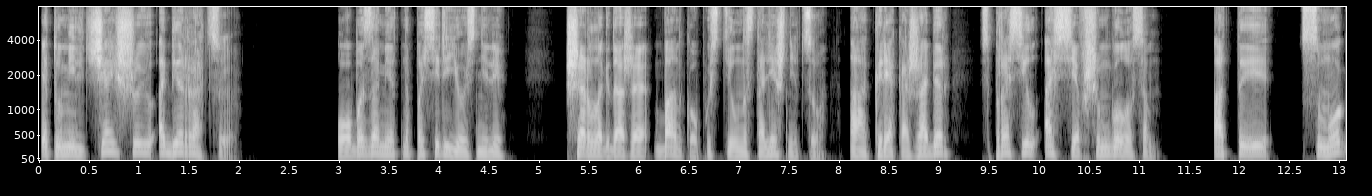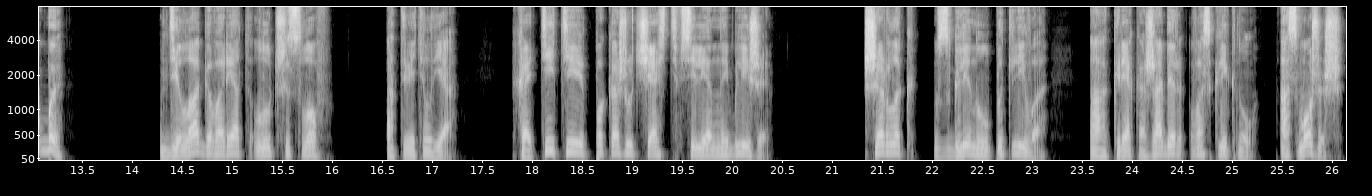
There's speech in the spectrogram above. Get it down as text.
эту мельчайшую аберрацию?» Оба заметно посерьезнели. Шерлок даже банку опустил на столешницу, а кряка-жабер спросил осевшим голосом. «А ты смог бы?» «Дела говорят лучше слов», — ответил я. «Хотите, покажу часть Вселенной ближе?» Шерлок взглянул пытливо, а кряка-жабер воскликнул. «А сможешь?»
